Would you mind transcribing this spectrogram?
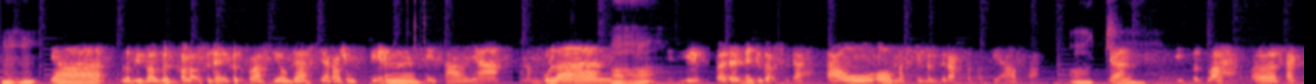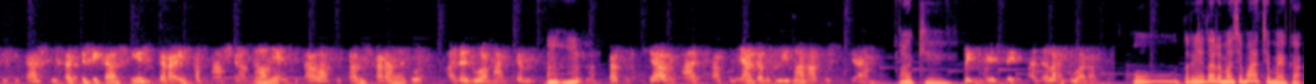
Mm-mm. ya lebih bagus kalau sudah ikut kelas yoga secara rutin misalnya enam bulan oh. jadi badannya juga sudah tahu oh mesti bergerak seperti apa Oke. Dan- ikutlah eh, sertifikasi sertifikasi secara internasional yang kita lakukan sekarang itu ada dua macam satu Mhm. adalah 100 jam satunya adalah 500 jam Oke. paling basic adalah 200 Oh, ternyata ada macam-macam ya kak?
